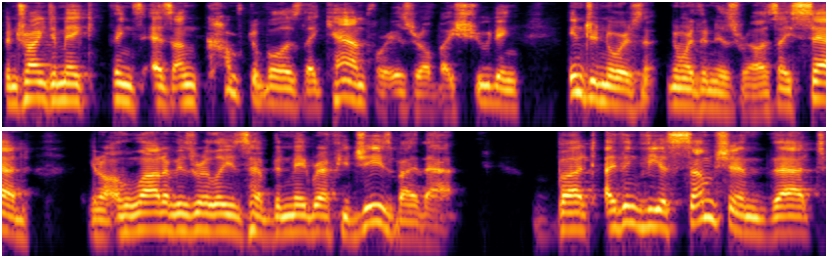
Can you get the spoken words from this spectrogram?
been trying to make things as uncomfortable as they can for Israel by shooting into north, northern Israel, as I said, you know, a lot of Israelis have been made refugees by that. But I think the assumption that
